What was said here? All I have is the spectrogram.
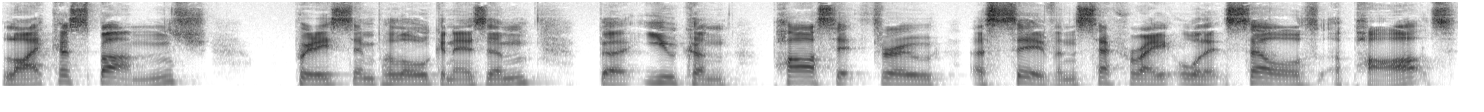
like a sponge, pretty simple organism, but you can pass it through a sieve and separate all its cells apart.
